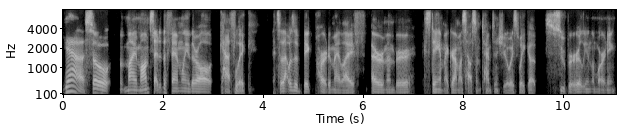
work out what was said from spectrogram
Yeah, so my mom's side of the family, they're all Catholic, and so that was a big part of my life. I remember staying at my grandma's house sometimes and she'd always wake up super early in the morning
